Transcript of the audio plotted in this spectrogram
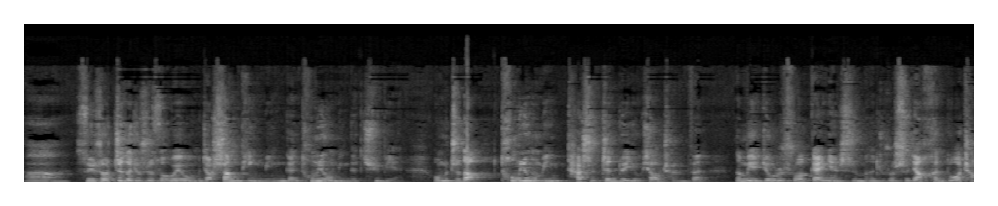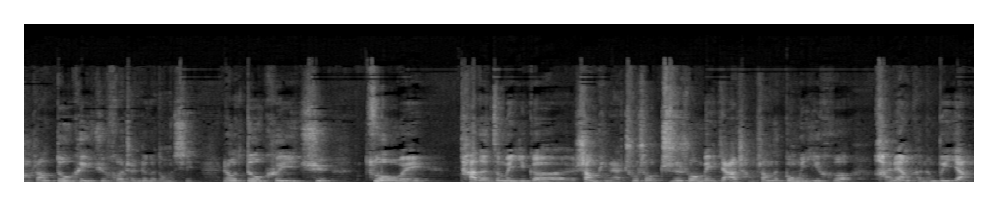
嗯，所以说这个就是所谓我们叫商品名跟通用名的区别。我们知道通用名它是针对有效成分。那么也就是说，概念是什么呢？就是说，实际上很多厂商都可以去合成这个东西，然后都可以去作为它的这么一个商品来出售，只是说每家厂商的工艺和含量可能不一样。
